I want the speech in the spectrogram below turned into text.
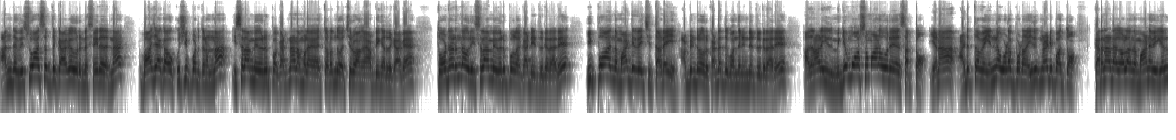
அந்த விசுவாசத்துக்காக இவர் என்ன செய்யறது என்ன பாஜகவை குஷிப்படுத்தணும்னா இஸ்லாமிய விருப்ப காட்டினா நம்மளை தொடர்ந்து வச்சிருவாங்க அப்படிங்கிறதுக்காக தொடர்ந்து அவர் இஸ்லாமிய விருப்பங்களை காட்டிட்டு இருக்கிறாரு. இப்போ அந்த மாட்டிறைச்சி தடை அப்படின்ற ஒரு கட்டத்துக்கு வந்து நின்றுட்டு இருக்கிறாரு. அதனால இது மிக மோசமான ஒரு சட்டம். ஏன்னா அடுத்தவன் என்ன உடப்படும் இதுக்கு முன்னாடி பார்த்தோம் கர்நாடகாவில் அந்த மாணவிகள்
